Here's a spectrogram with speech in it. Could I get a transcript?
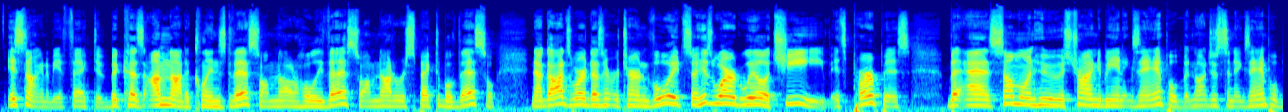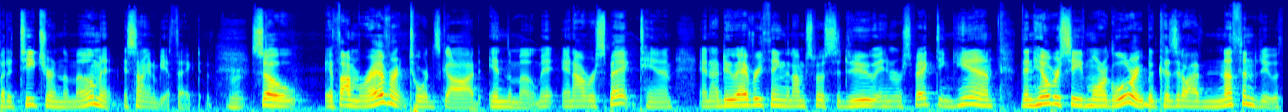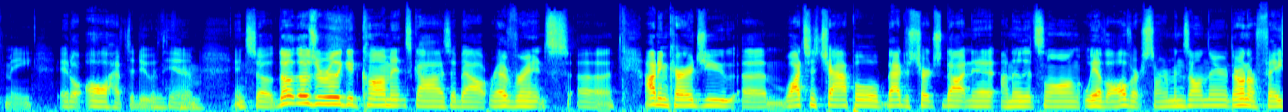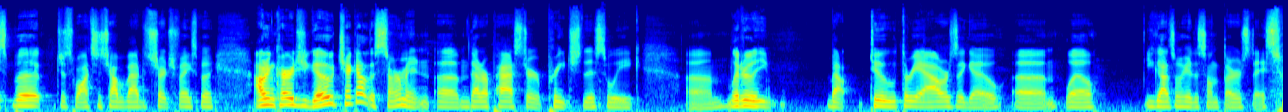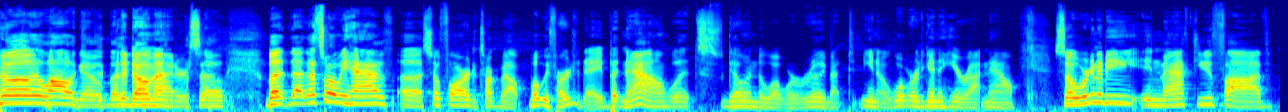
it's not going to be effective because I'm not a cleansed vessel. I'm not a holy vessel. I'm not a respectable vessel. Now, God's word doesn't return void, so his word will achieve its purpose. But as someone who is trying to be an example, but not just an example, but a teacher in the moment, it's not going to be effective. So if I'm reverent towards God in the moment and I respect Him and I do everything that I'm supposed to do in respecting Him, then He'll receive more glory because it'll have nothing to do with me. It'll all have to do with Him. And so th- those are really good comments, guys, about reverence. Uh, I'd encourage you, um, Watson's Chapel, BaptistChurch.net. I know that's long. We have all of our sermons on there. They're on our Facebook, just Watson's Chapel Baptist Church Facebook. I would encourage you go check out the sermon um, that our pastor preached this week. Um, literally about two, three hours ago. Um, well, you guys will hear this on Thursday, so a while ago, but it don't matter. So, but that, that's what we have uh, so far to talk about what we've heard today. But now let's go into what we're really about to, you know, what we're going to hear right now. So we're going to be in Matthew five,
